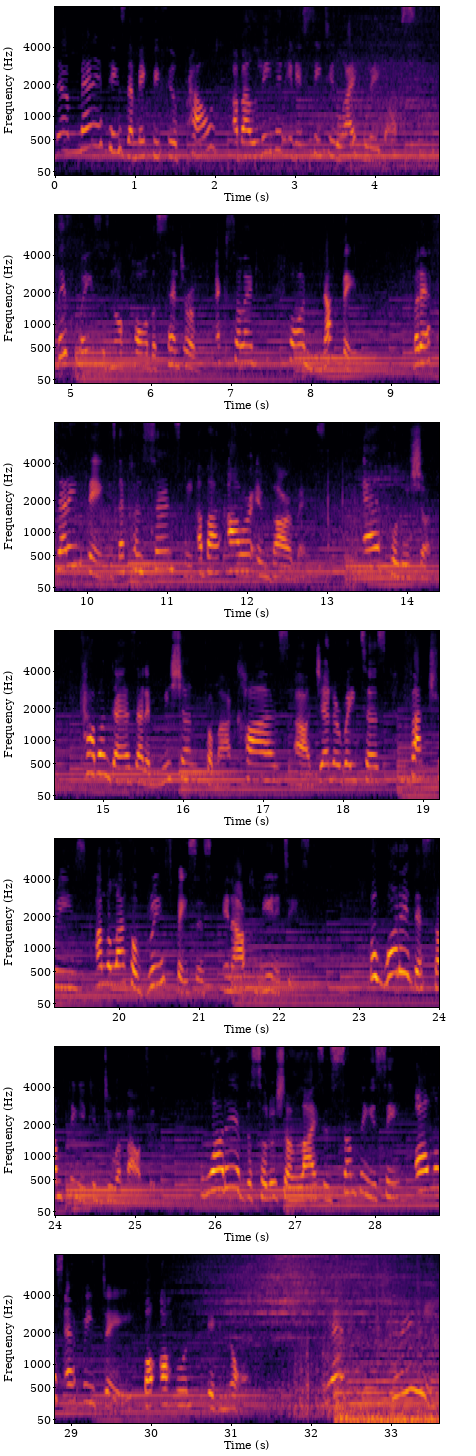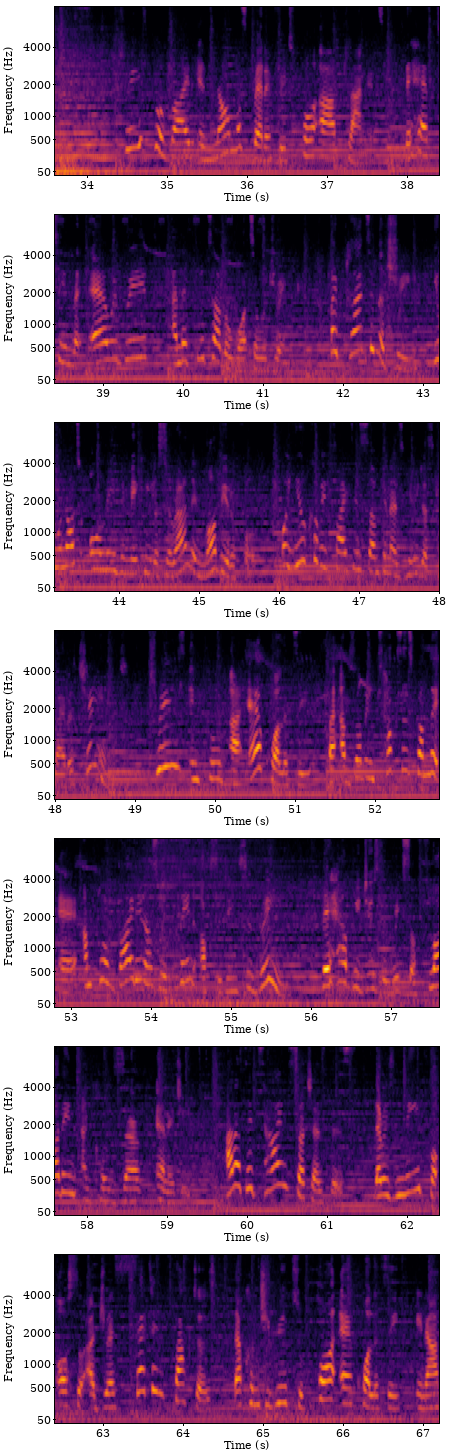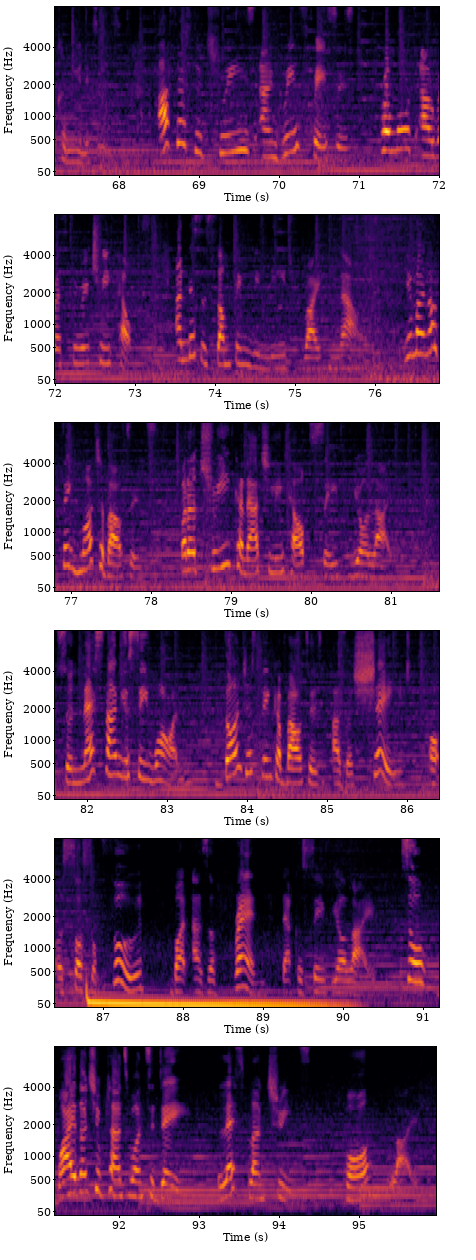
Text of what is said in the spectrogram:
There are many things that make me feel proud about living in a city like Lagos. This place is not called the center of excellence for nothing. But there are certain things that concerns me about our environment. Air pollution, carbon dioxide emission from our cars, our generators, factories, and the lack of green spaces in our communities. But what if there's something you can do about it? What if the solution lies in something you see almost every day but often ignore? Yes, trees. Trees provide enormous benefit for our planet. They help clean the air we breathe and they filter the water we drink. By planting a tree, you will not only be making your surrounding more beautiful, but you could be fighting something as huge as climate change. Trees improve our air quality by absorbing toxins from the air and providing us with clean oxygen to breathe. They help reduce the risks of flooding and conserve energy. And at a time such as this, there is need for us to address certain factors that contribute to poor air quality in our communities. Access to trees and green spaces promote our respiratory health. And this is something we need right now. You might not think much about it, but a tree can actually help save your life. So next time you see one, don't just think about it as a shade or a source of food, but as a friend that could save your life. So why don't you plant one today? Let's plant trees for life.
